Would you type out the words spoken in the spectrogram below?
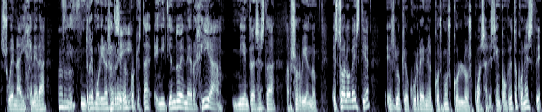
suena y genera remolinos alrededor porque está emitiendo energía mientras está absorbiendo. Esto a lo bestia es lo que ocurre en el cosmos con los cuásares y en concreto con este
